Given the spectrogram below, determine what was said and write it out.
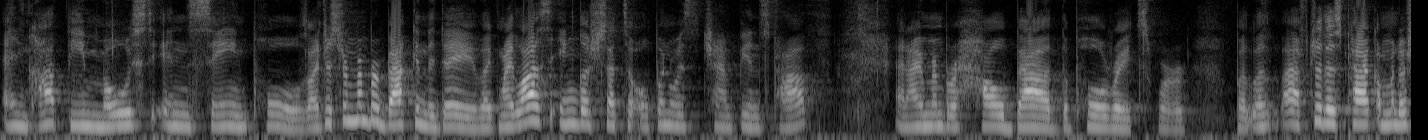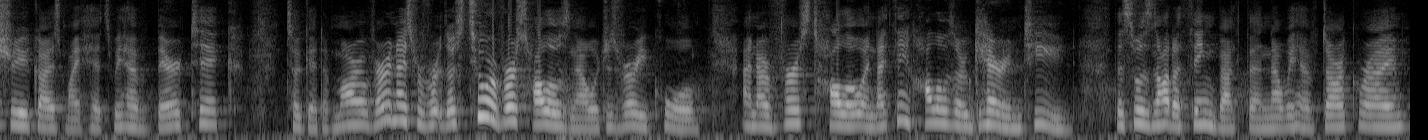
and got the most insane pulls. I just remember back in the day, like my last English set to open was Champion's Path. And I remember how bad the pull rates were. But after this pack, I'm going to show you guys my hits. We have Beartic, Togedemaru. Very nice reverse. There's two reverse hollows now, which is very cool. And our first hollow, and I think hollows are guaranteed. This was not a thing back then. Now we have Darkrai.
